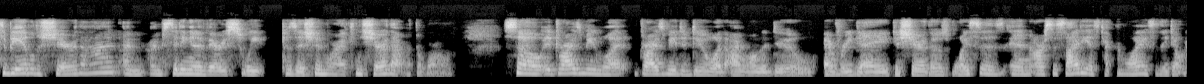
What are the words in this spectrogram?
to be able to share that, I'm, I'm sitting in a very sweet position where I can share that with the world. So it drives me what drives me to do what I want to do every day to share those voices. And our society has taken them away, so they don't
